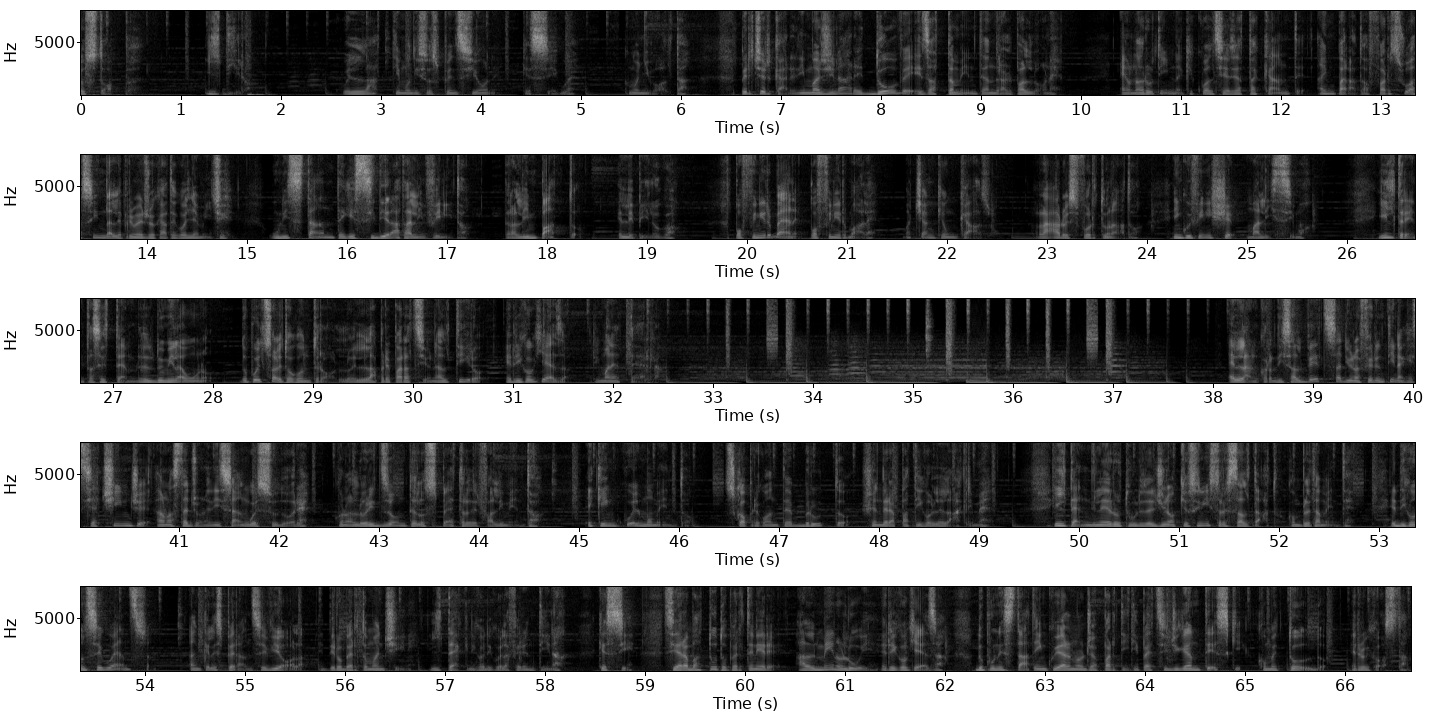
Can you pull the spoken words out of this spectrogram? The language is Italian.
lo stop, il tiro, quell'attimo di sospensione che segue, come ogni volta, per cercare di immaginare dove esattamente andrà il pallone. È una routine che qualsiasi attaccante ha imparato a far sua sin dalle prime giocate con gli amici. Un istante che si dilata all'infinito, tra l'impatto e l'epilogo. Può finire bene, può finire male, ma c'è anche un caso, raro e sfortunato, in cui finisce malissimo. Il 30 settembre del 2001, dopo il solito controllo e la preparazione al tiro, Enrico Chiesa rimane a terra. È l'ancora di salvezza di una Fiorentina che si accinge a una stagione di sangue e sudore, con all'orizzonte lo spettro del fallimento, e che in quel momento scopre quanto è brutto scendere a patti con le lacrime. Il tendine rotulio del ginocchio sinistro è saltato completamente e di conseguenza anche le speranze viola e di Roberto Mancini, il tecnico di quella Fiorentina, che sì, si era battuto per tenere almeno lui, Enrico Chiesa, dopo un'estate in cui erano già partiti pezzi giganteschi come Toldo e Rui Costa.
